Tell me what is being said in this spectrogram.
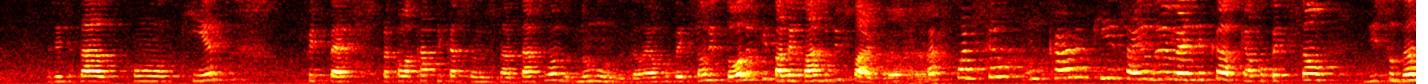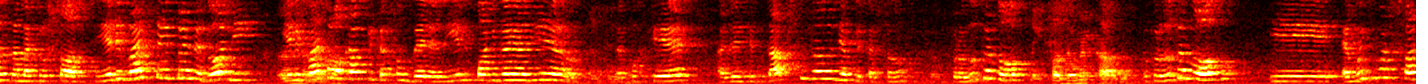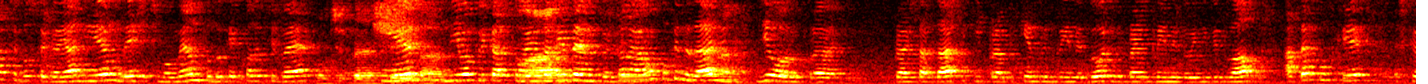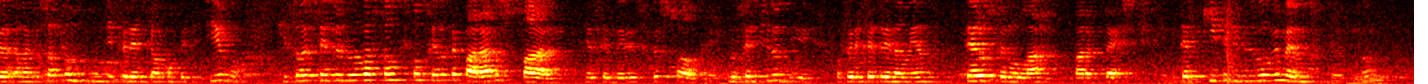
a gente está com 500 Free Pass para colocar aplicações de startups no, mundo. Então é uma competição de todas que fazem parte do Bispark. Uhum. Mas pode ser um, um, cara que saiu do Imagine Cup, que é uma competição de estudantes da Microsoft, e ele vai ser empreendedor ali. E ele vai colocar a aplicação dele ali ele pode ganhar dinheiro. É porque a gente está precisando de aplicação, o produto é novo. Tem que fazer o mercado. O produto é novo, e é muito mais fácil você ganhar dinheiro neste momento do que quando tiver, quando tiver 500 cheio, mil aplicações ah, ali dentro. Então sim. é uma oportunidade ah. de ouro para startup e para pequenos empreendedores e para empreendedor individual, até porque acho que a Microsoft tem um diferencial competitivo que são os centros de inovação que estão sendo preparados para receber esse pessoal, no sentido de oferecer treinamento, ter o celular para teste e ter kit de desenvolvimento. Então,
